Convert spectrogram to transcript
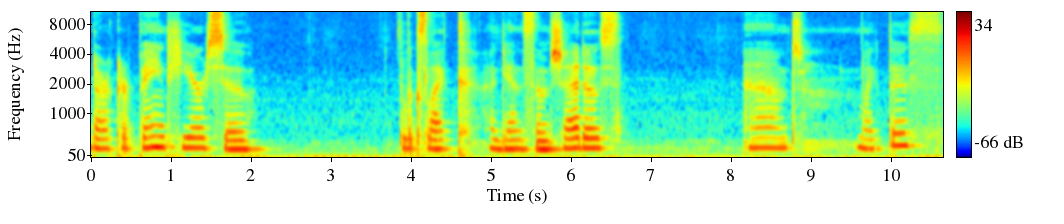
darker paint here so it looks like again some shadows. And like this.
